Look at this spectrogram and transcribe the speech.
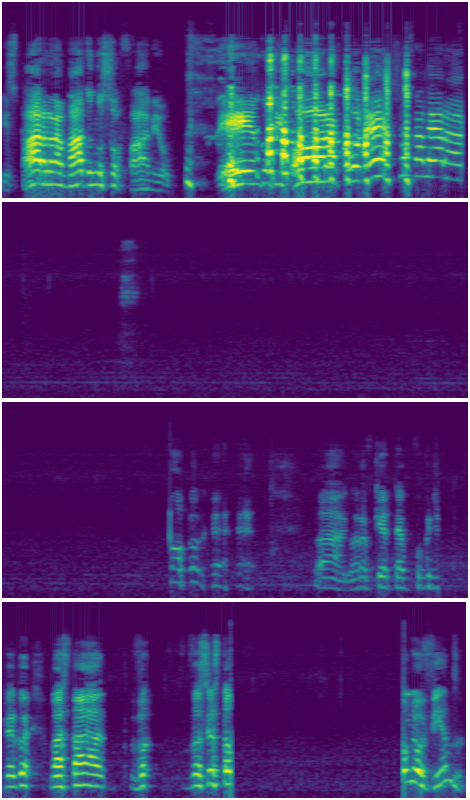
Esparramado no sofá, meu. Vendo de fora, conexão, galera! Ah, agora fiquei até um pouco de vergonha. Mas tá. Vocês estão me ouvindo?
